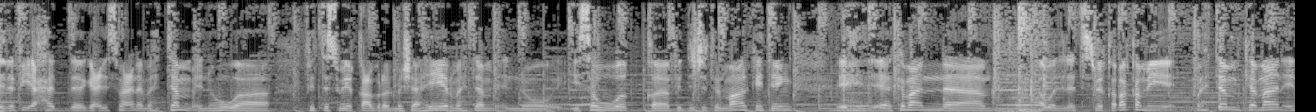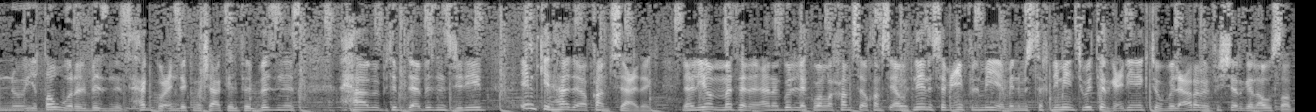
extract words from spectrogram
إذا في أحد قاعد يسمعنا مهتم إنه هو في التسويق عبر المشاهير مهتم إنه يسوق في ال digital marketing إيه، كمان أو التسويق الرقمي مهتم كمان إنه يطور ال business حقه. عندك مشاكل في ال business حابب تبدأ business جديد يمكن هذه الأرقام تساعدك. لأن اليوم مثلا أنا أقول لك والله 55 أو 72% من مستخدمين تويتر قاعدين يكتبوا بالعربي في الشرق الأوسط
